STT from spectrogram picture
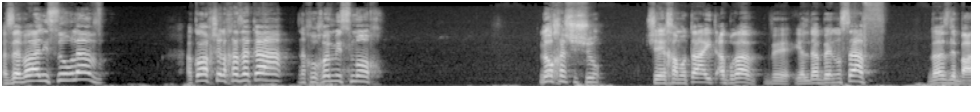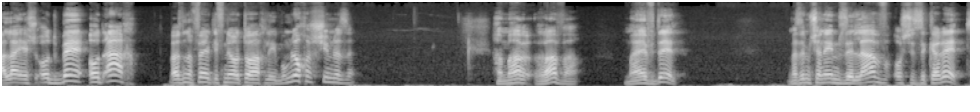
אז זה עבר על איסור לאו. הכוח של החזקה, אנחנו יכולים לסמוך. לא חששו שחמותה התעברה וילדה בן נוסף, ואז לבעלה יש עוד, ב, עוד אח, ואז נופלת לפני אותו אח לייבום. לא חוששים לזה. אמר רבא, מה ההבדל? מה זה משנה אם זה לאו או שזה כרת?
